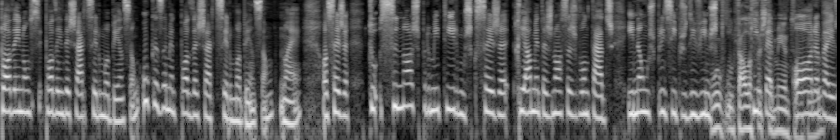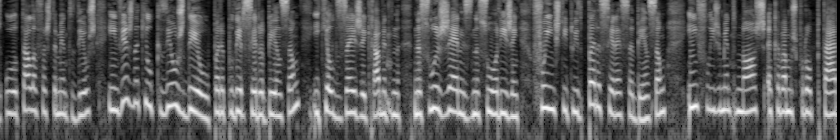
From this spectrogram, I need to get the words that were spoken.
podem, não se, podem deixar de ser uma bênção, o casamento pode deixar de ser uma bênção, não é? Ou seja, tu, se nós permitirmos que seja realmente as nossas vontades e não os princípios divinos o, que, o tal que afastamento impede, ora bem, o tal afastamento de Deus, em vez daquilo que Deus deu para poder ser a bênção e que Ele deseja e que realmente na, na sua gênese, na sua origem, foi instituído para ser essa bênção, infelizmente nós acabamos por optar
